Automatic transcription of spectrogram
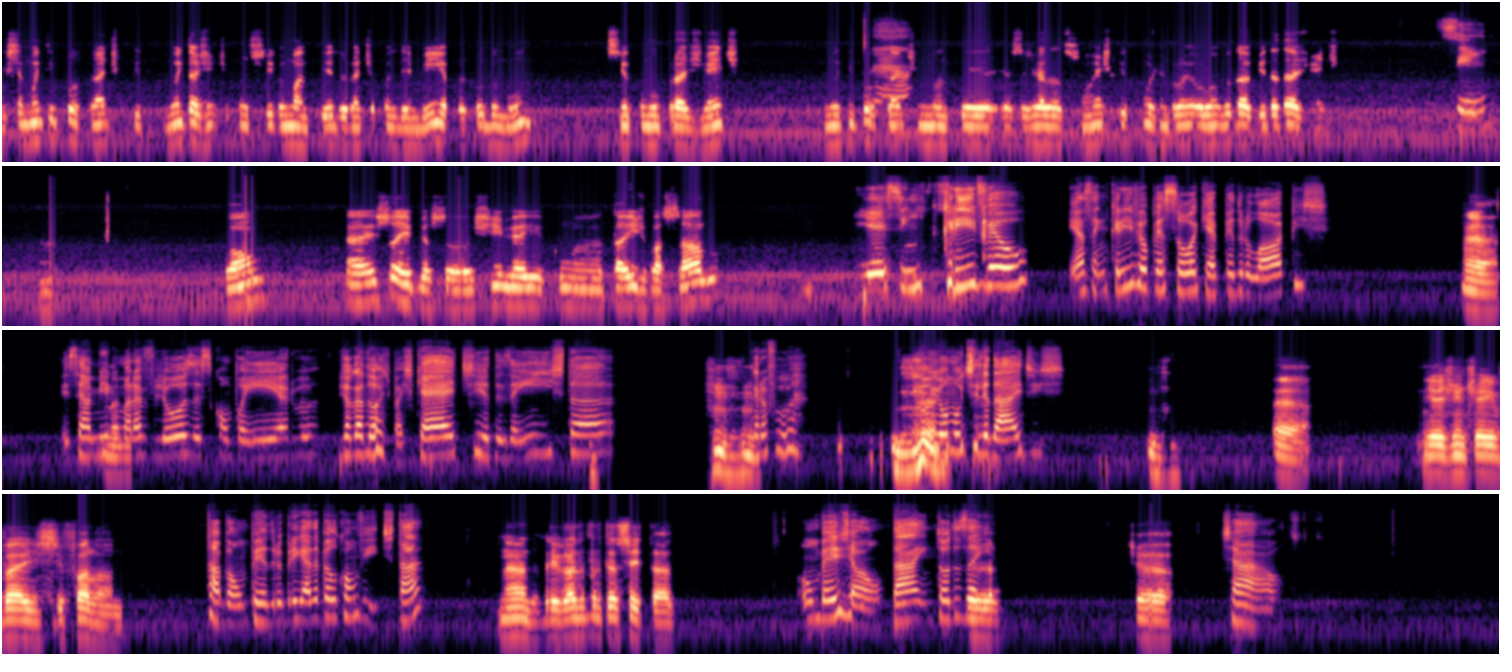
isso é muito importante que muita gente consiga manter durante a pandemia para todo mundo, assim como para a gente. Muito importante é. manter essas relações que constroem ao longo da vida da gente. Sim. Bom, é isso aí, pessoal. Eu estive aí com a Thaís Vassalo. E esse incrível, essa incrível pessoa que é Pedro Lopes. É. Esse amigo Né? maravilhoso, esse companheiro, jogador de basquete, desenhista, fotógrafo, mil e uma utilidades. é. E a gente aí vai se falando. Tá bom, Pedro, obrigada pelo convite, tá? Nada, obrigado por ter aceitado. Um beijão, tá? Em todos aí. É. Tchau. Tchau.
